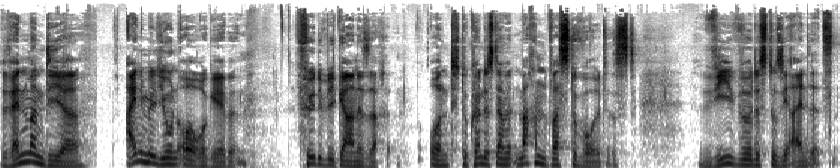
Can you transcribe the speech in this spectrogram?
Wenn man dir eine Million Euro gäbe für die vegane Sache und du könntest damit machen, was du wolltest, wie würdest du sie einsetzen?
